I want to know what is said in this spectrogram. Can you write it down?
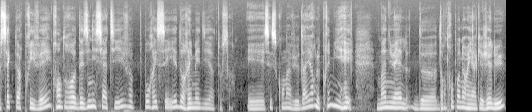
secteur privé prendre des initiatives pour essayer de remédier à tout ça. Et c'est ce qu'on a vu. D'ailleurs, le premier manuel d'entrepreneuriat que j'ai lu,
